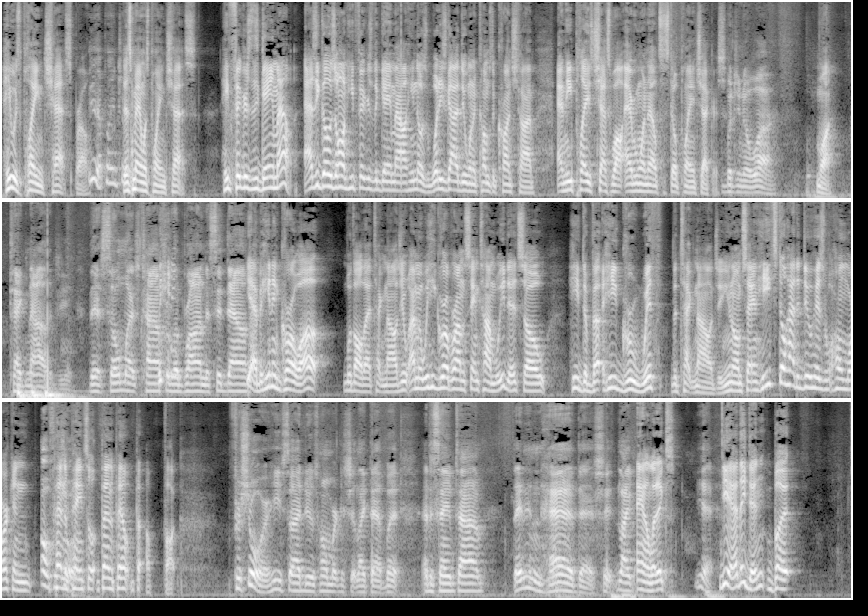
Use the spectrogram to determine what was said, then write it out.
He was playing chess, bro. Yeah, playing chess. This man was playing chess. He figures the game out. As he goes on, he figures the game out. He knows what he's got to do when it comes to crunch time, and he plays chess while everyone else is still playing checkers. But you know why? Why? Technology. There's so much time for LeBron to sit down. Yeah, but he didn't grow up with all that technology. I mean, we, he grew up around the same time we did, so he deve- he grew with the technology. You know what I'm saying? He still had to do his homework and Oh, pen sure. and pencil, pen and pen. Oh, fuck. For sure. He still had to do his homework and shit like that. But at the same time, they didn't have that shit. Like, Analytics. yeah. Yeah, they didn't, but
